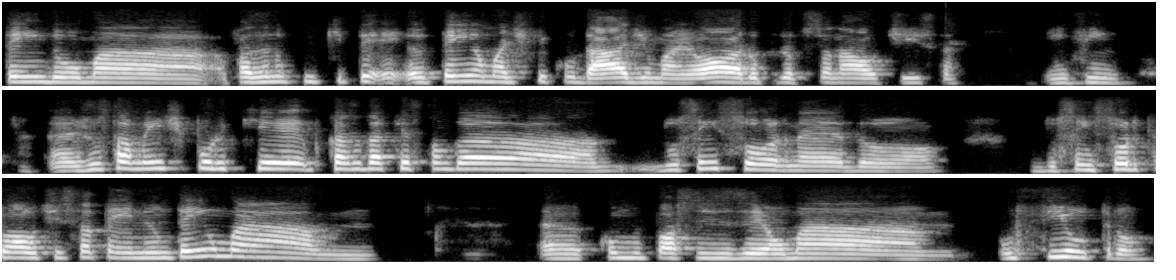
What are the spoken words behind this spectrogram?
tendo uma. fazendo com que te, eu tenha uma dificuldade maior, o profissional autista, enfim, é, justamente porque por causa da questão da, do sensor, né? Do, do sensor que o autista tem. Ele não tem uma. É, como posso dizer, uma, um filtro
